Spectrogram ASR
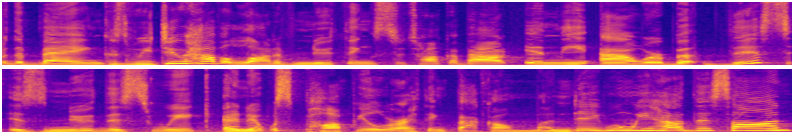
for the bang because we do have a lot of new things to talk about in the hour, but this is new this week and it was popular, I think, back on Monday when we had this on.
